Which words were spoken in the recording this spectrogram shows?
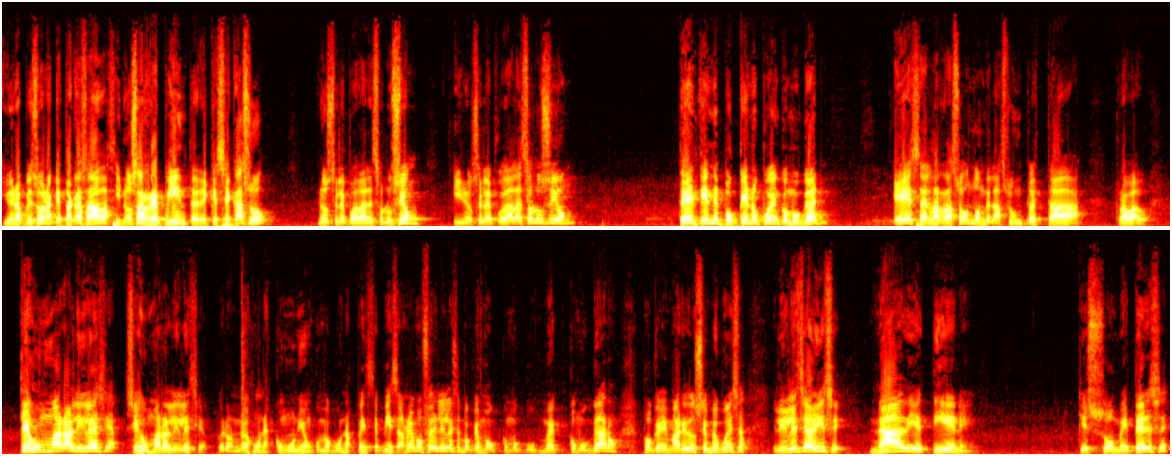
Y una persona que está casada, si no se arrepiente de que se casó, no se le puede dar solución y no se le puede dar la solución, ¿ustedes entienden por qué no pueden comulgar? Esa es la razón donde el asunto está trabado. ¿Qué es un mar a la iglesia? Sí es un mar a la iglesia, pero no es una excomunión como algunas piensan. No hemos de la iglesia porque me comulgaron, porque mi marido es sinvergüenza. Y la iglesia dice, nadie tiene que someterse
